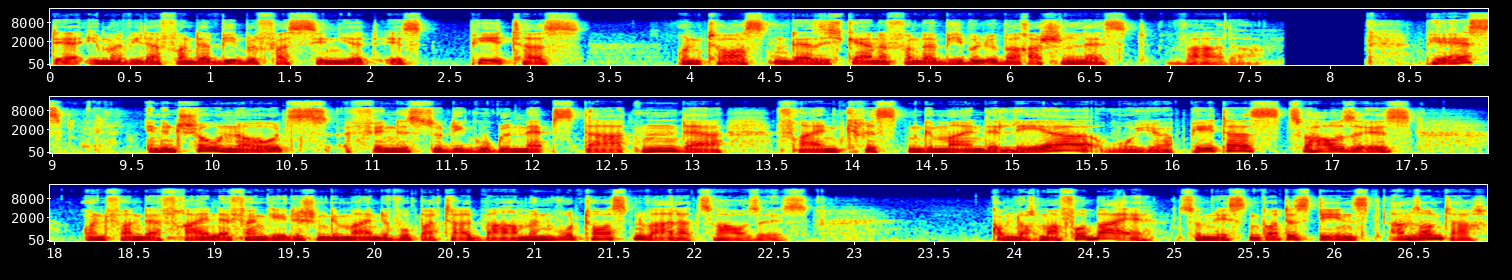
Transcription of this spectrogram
der immer wieder von der Bibel fasziniert ist, Peters und Thorsten, der sich gerne von der Bibel überraschen lässt, Wader. PS in den Show Notes findest du die Google Maps Daten der Freien Christengemeinde Leer, wo Jörg Peters zu Hause ist, und von der Freien Evangelischen Gemeinde Wuppertal-Barmen, wo Thorsten Wader zu Hause ist komm doch mal vorbei zum nächsten Gottesdienst am Sonntag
